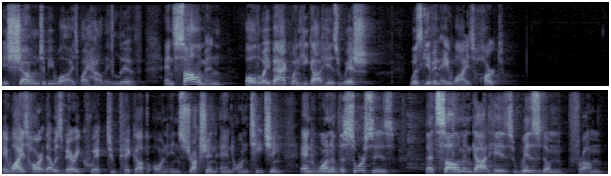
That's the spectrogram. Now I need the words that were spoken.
is shown to be wise by how they live. And Solomon, all the way back when he got his wish, was given a wise heart. A wise heart that was very quick to pick up on instruction and on teaching. And one of the sources that Solomon got his wisdom from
